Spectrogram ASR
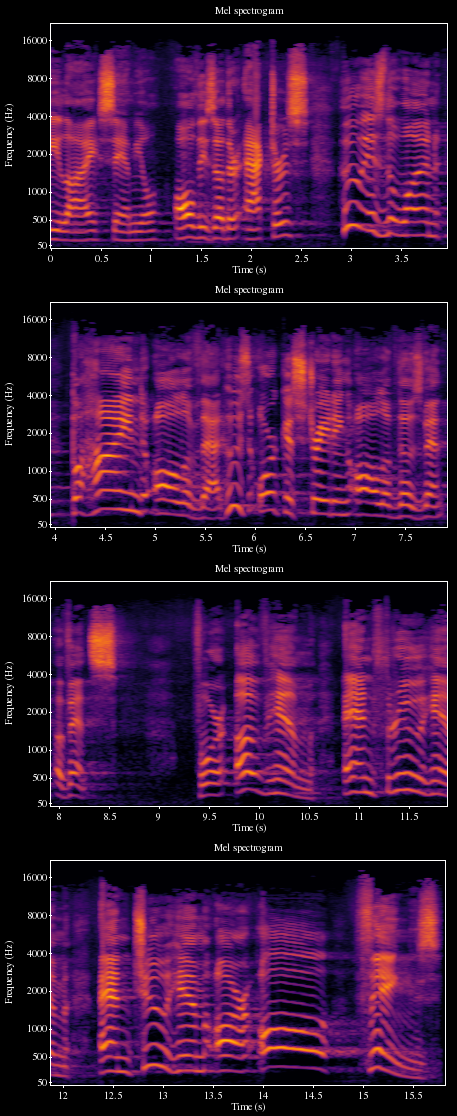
Eli, Samuel, all these other actors. Who is the one behind all of that? Who's orchestrating all of those events? For of him and through him and to him are all things,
